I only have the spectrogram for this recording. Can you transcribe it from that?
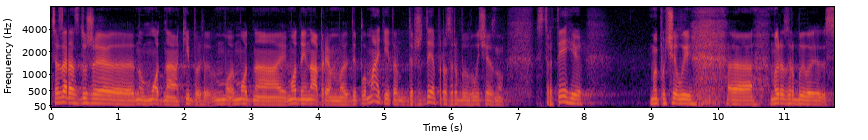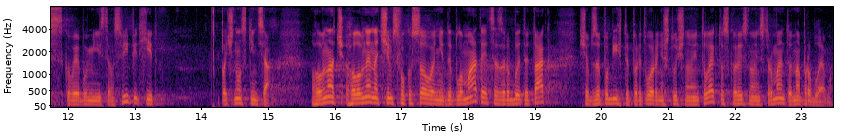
Це зараз дуже ну, модна, кібер, модна, модний напрям дипломатії. Там Держдеп розробив величезну стратегію. Ми почали, е, ми розробили, коли я був міністром, свій підхід. Почну з кінця. Головна, ч- головне, над чим сфокусовані дипломати, це зробити так, щоб запобігти перетворенню штучного інтелекту з корисного інструменту на проблему.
